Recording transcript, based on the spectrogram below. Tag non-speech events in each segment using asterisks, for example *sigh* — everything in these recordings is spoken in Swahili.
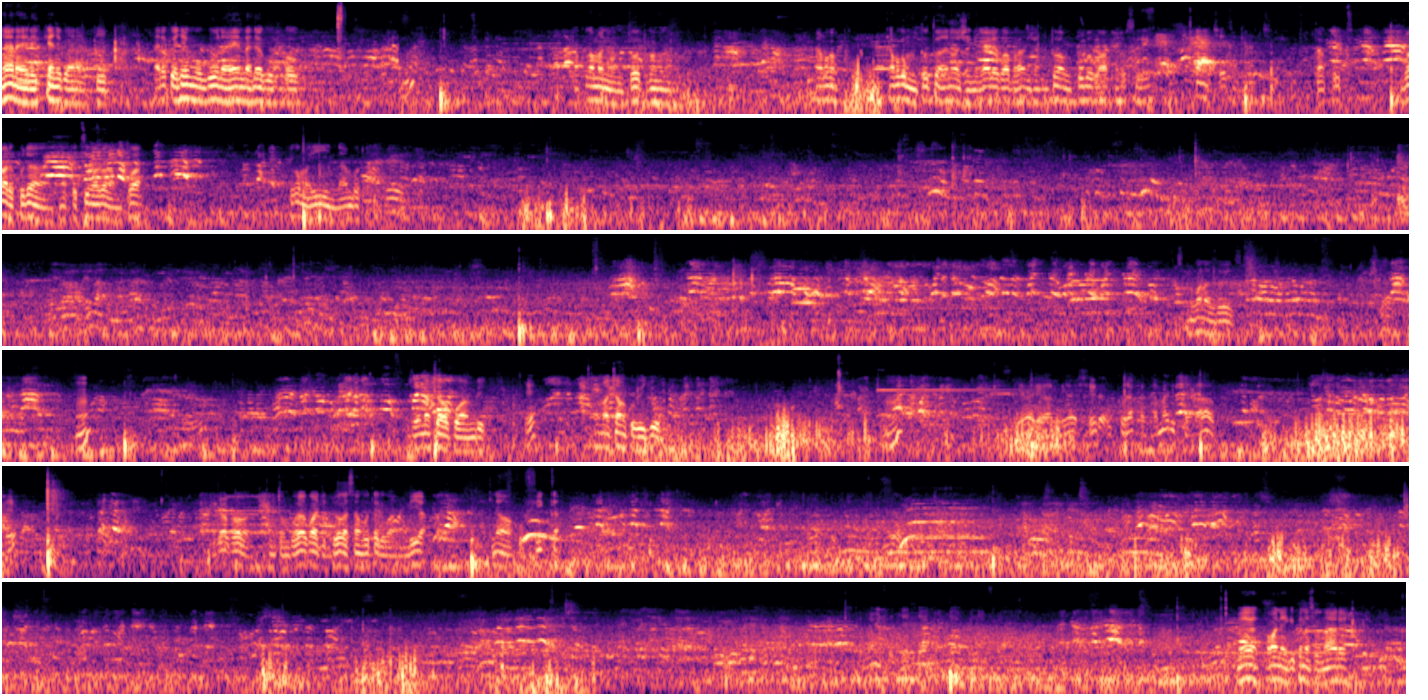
kwenye anaelekea nje kwa anapiga, yaani kwenye mguu unaenda nje kwa kama ni mtoto kama kama kama kwa mtoto ana wa generali kwa hapa nje, mtoto mkubwa kwa hapa usi Kama cheza takuti. Ndio alikuja na peti mmoja akamtoa mwa hii nambo tu Simekuwa na zoezi Hmm? Zema chao kuambia Eh? ama chao kuvijua Hmm? Sio aliwaambia shefu kuraka kama alisahau.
